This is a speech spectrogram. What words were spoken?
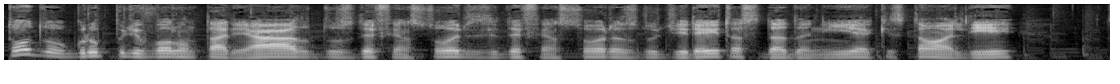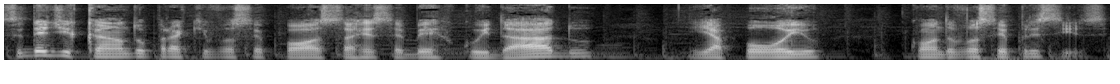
todo o grupo de voluntariado dos defensores e defensoras do direito à cidadania que estão ali se dedicando para que você possa receber cuidado e apoio quando você precise.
